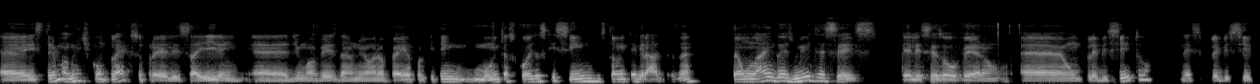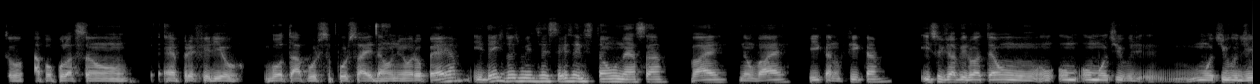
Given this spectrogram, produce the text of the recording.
é extremamente complexo para eles saírem é, de uma vez da União Europeia, porque tem muitas coisas que sim estão integradas, né? Então, lá em 2016, eles resolveram é, um plebiscito. Nesse plebiscito, a população é, preferiu votar por, por sair da União Europeia. E desde 2016 eles estão nessa vai, não vai, fica, não fica isso já virou até um, um, um motivo de, um motivo de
